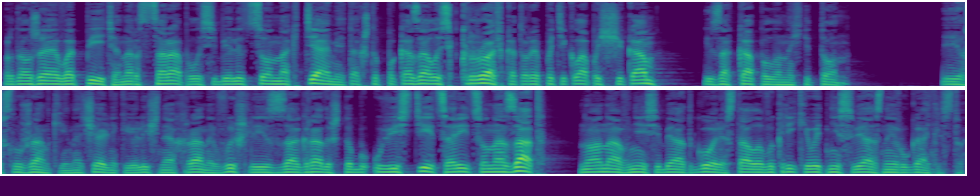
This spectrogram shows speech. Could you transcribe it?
Продолжая вопить, она расцарапала себе лицо ногтями, так что показалась кровь, которая потекла по щекам и закапала на хитон. Ее служанки и начальник ее личной охраны вышли из-за ограды, чтобы увести царицу назад, но она, вне себя от горя, стала выкрикивать несвязные ругательства.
